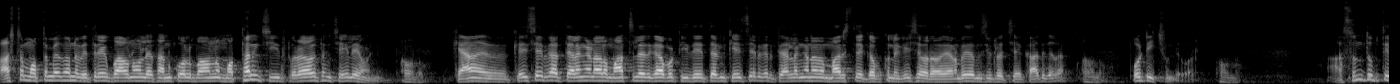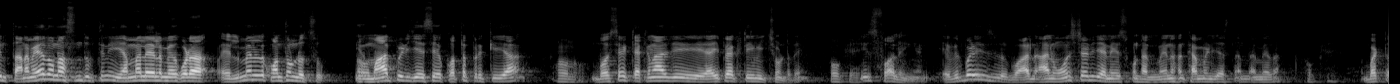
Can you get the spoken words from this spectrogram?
రాష్ట్రం మొత్తం మీద ఉన్న వ్యతిరేక భావన లేదా అనుకూల భావన మొత్తానికి ప్రభావితం చేయలేమండి. అవును. కేసీఆర్ గారు తెలంగాణలో మార్చలేదు కాబట్టి ఇదైతే కేసీఆర్ గారు తెలంగాణలో మారిస్తే గప్పుకుని నెగేసేవారు ఎనభై ఎనిమిది సీట్లు వచ్చాయి కాదు కదా? అవును. పోటీ ఇచ్చి ఉండేవారు అవును. అసంతృప్తిని తన మీద ఉన్న అసంతృప్తిని ఎమ్మెల్యేల మీద కూడా ఎమ్మెల్యేలు కొంత ఉండొచ్చు. ఇది మార్పిడి చేసే కొత్త ప్రక్రియ. అవును. బహుశా టెక్నాలజీ ఐపాక్ టీం ఇచ్చి ఉంటుంది. ఓకే. ఈజ్ ఫాలోయింగ్ అండి ఎవ్రీబడి ఈజ్ ఆయన ఓన్ స్టడీ ఆయన వేసుకుంటాను. నేను కామెంట్ చేస్తాను దాని మీద. ఓకే. బట్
